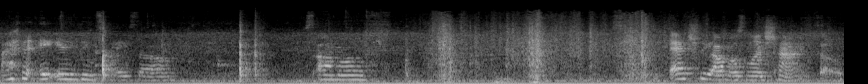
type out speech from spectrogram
I haven't ate anything today, so it's almost actually almost lunchtime. So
